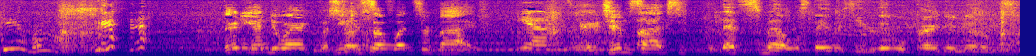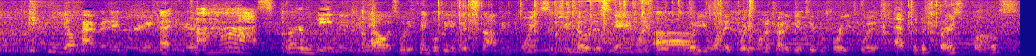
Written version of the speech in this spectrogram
hero. Dirty underwear, You must you can somewhat survive. Yeah, that's true. Gym socks, that smell will stay with you. It will burn your nose. You'll have it in green. Aha! Sperm demon. Alex, what do you think will be a good stopping point since you know this game? Like, what, Uh, what do you want to what do you want to try to get to before you quit? After the first boss,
